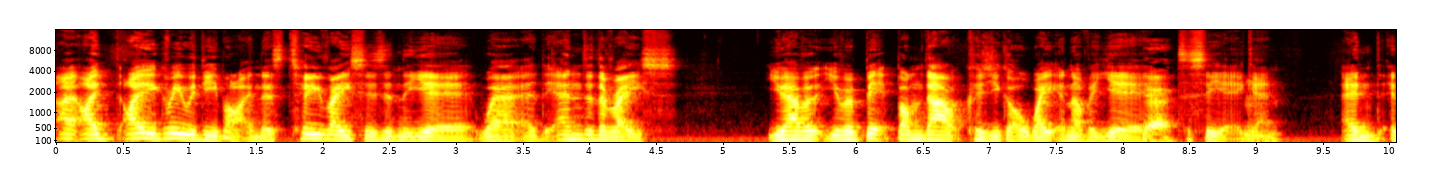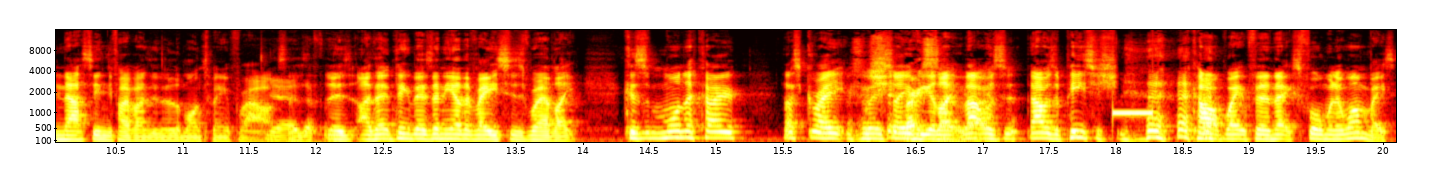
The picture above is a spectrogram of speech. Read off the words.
I, I I agree with you, Martin. There's two races in the year where at the end of the race you have a you're a bit bummed out because you got to wait another year Yeah. to see it again. And and that's the Indy 500 and the Le Mans 24 hours. Yeah, There's- there's- I don't think there's any other races where like because Monaco. That's great. It's a it's shit over, race you're like, that was that was a piece of shit. Can't wait for the next Formula One race.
